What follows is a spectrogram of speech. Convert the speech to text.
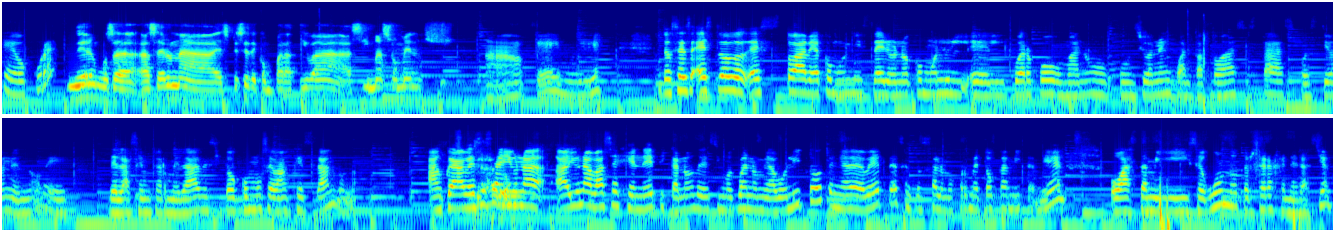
que ocurra? Pudiéramos hacer una especie de comparativa así más o menos. Ah, ok, muy bien. Entonces, esto es todavía como un misterio, ¿no? Cómo el, cuerpo humano funciona en cuanto a todas estas cuestiones, ¿no? De, de, las enfermedades y todo, cómo se van gestando, ¿no? Aunque a veces hay, una, hay una base genética, ¿no? decimos, bueno, mi abuelito tenía diabetes, entonces a lo mejor me toca a mí también, o hasta mi segundo o tercera generación.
